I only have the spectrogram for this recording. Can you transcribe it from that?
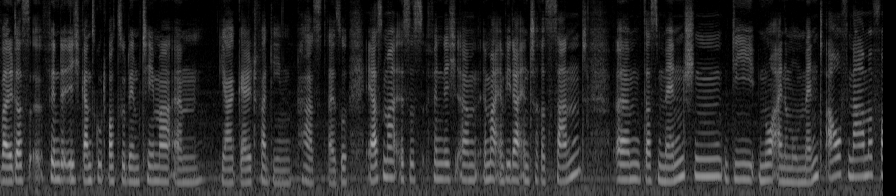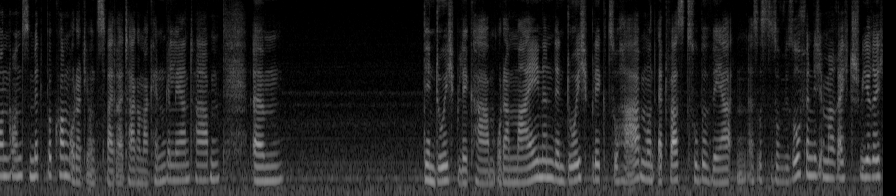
weil das, äh, finde ich, ganz gut auch zu dem Thema ähm, ja, Geld verdienen passt. Also erstmal ist es, finde ich, ähm, immer wieder interessant, ähm, dass Menschen, die nur eine Momentaufnahme von uns mitbekommen oder die uns zwei, drei Tage mal kennengelernt haben, ähm, den Durchblick haben oder meinen, den Durchblick zu haben und etwas zu bewerten. Es ist sowieso, finde ich, immer recht schwierig.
